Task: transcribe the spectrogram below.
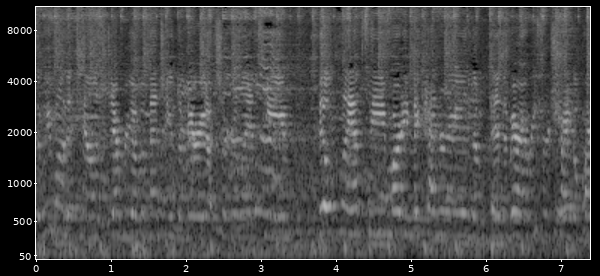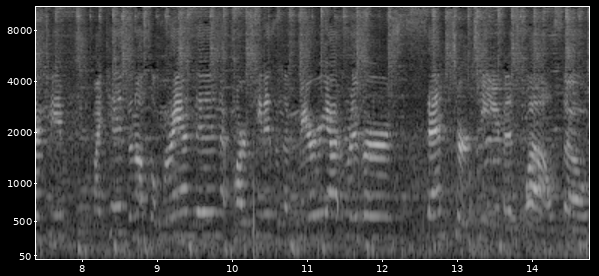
So we want to challenge Jeffrey Ovamenchi of the Marriott Sugar Land team, Bill Clancy, Marty McHenry, and the, and the Marriott Research Triangle Park team, my kids, and also Brandon Martinez and the Marriott Rivers well. So,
